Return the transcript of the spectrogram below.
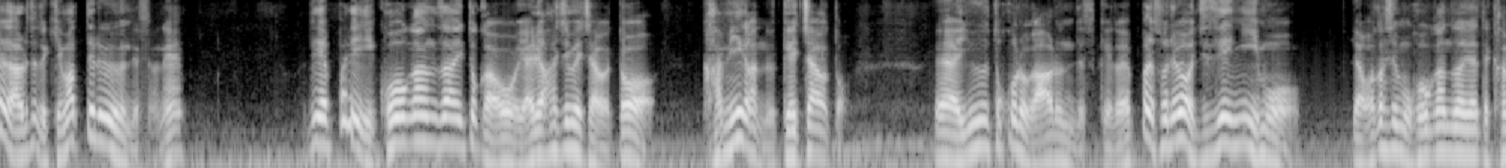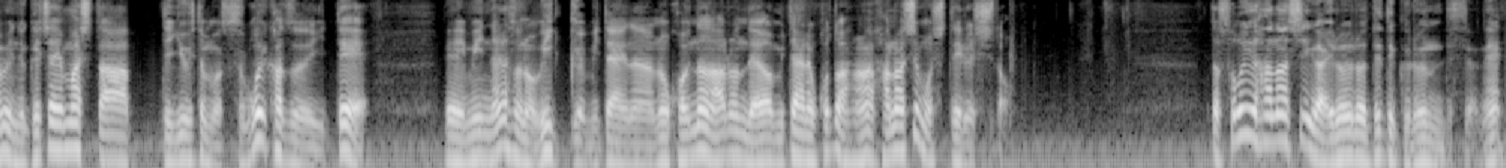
れがある程度決まってるんですよね。で、やっぱり抗がん剤とかをやり始めちゃうと、髪が抜けちゃうと、えーいうところがあるんですけど、やっぱりそれは事前にもう、いや、私も抗がん剤やって髪抜けちゃいましたっていう人もすごい数いて、えーみんなね、そのウィッグみたいなの、こんなのあるんだよ、みたいなことは話もしてるしと。だそういう話がいろいろ出てくるんですよね。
